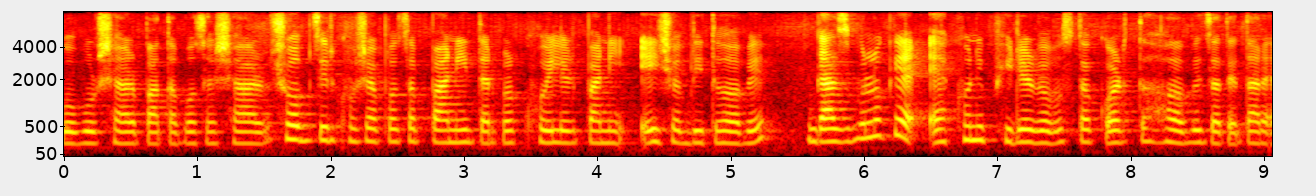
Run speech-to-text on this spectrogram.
গোবর সার পাতা পচা সার, সবজির খোসা পচা পানি, তারপর খৈলের পানি, এইসব দিতে হবে। গাছগুলোকে এখনই ফিডের ব্যবস্থা করতে হবে যাতে তারা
